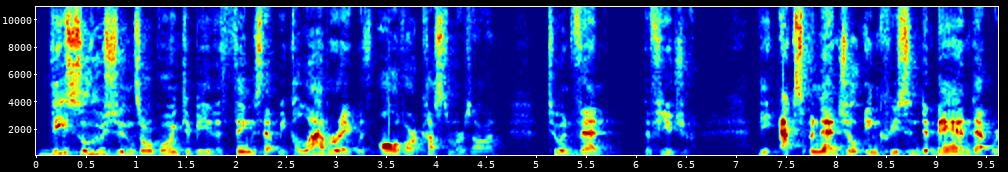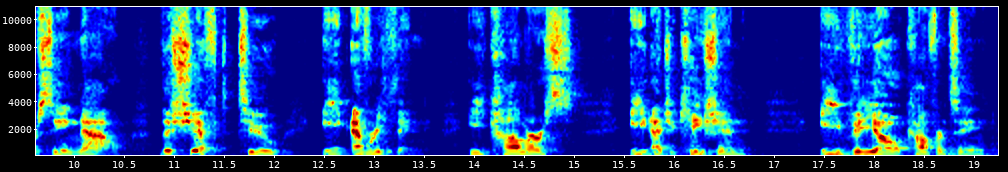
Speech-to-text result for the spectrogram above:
These solutions are going to be the things that we collaborate with all of our customers on to invent the future. The exponential increase in demand that we're seeing now, the shift to e-everything, e-commerce, e-education, e-video conferencing,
